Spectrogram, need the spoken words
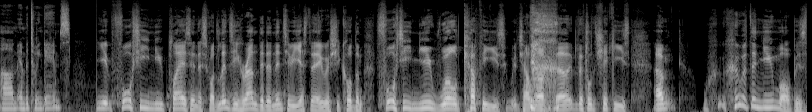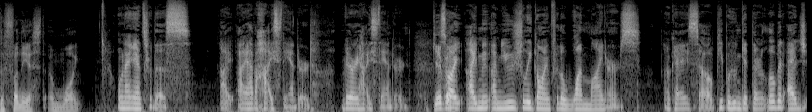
um, in between games. You 40 new players in the squad. Lindsey Horan did an interview yesterday where she called them 40 new World Cuppies, which I love. They're little chickies. Um, who of the new mob is the funniest and why? When I answer this, I, I have a high standard, very high standard. Given. So I, I'm, I'm usually going for the one-liners. Okay, so people who can get their little bit edge,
